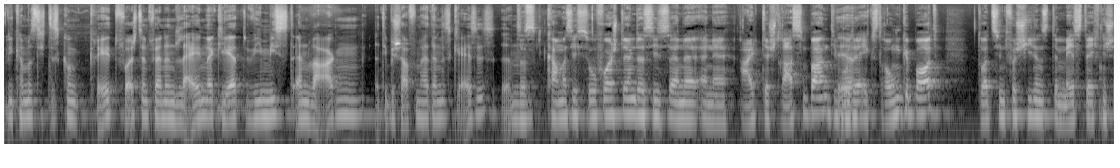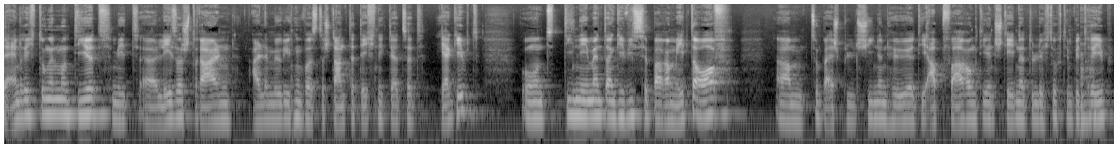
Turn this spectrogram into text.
wie kann man sich das konkret vorstellen für einen Laien erklärt? Wie misst ein Wagen die Beschaffenheit eines Gleises? Ähm das kann man sich so vorstellen, das ist eine, eine alte Straßenbahn, die wurde ja. extra umgebaut Dort sind verschiedenste messtechnische Einrichtungen montiert mit äh, Laserstrahlen, alle möglichen, was der Stand der Technik derzeit hergibt. Und die nehmen dann gewisse Parameter auf, ähm, zum Beispiel Schienenhöhe, die Abfahrung, die entsteht natürlich durch den Betrieb. Mhm.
